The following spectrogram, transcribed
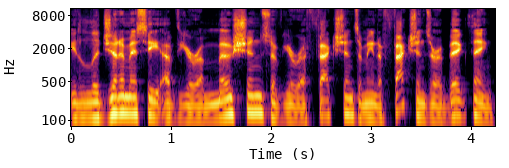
legitimacy of your emotions, of your affections. I mean, affections are a big thing.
